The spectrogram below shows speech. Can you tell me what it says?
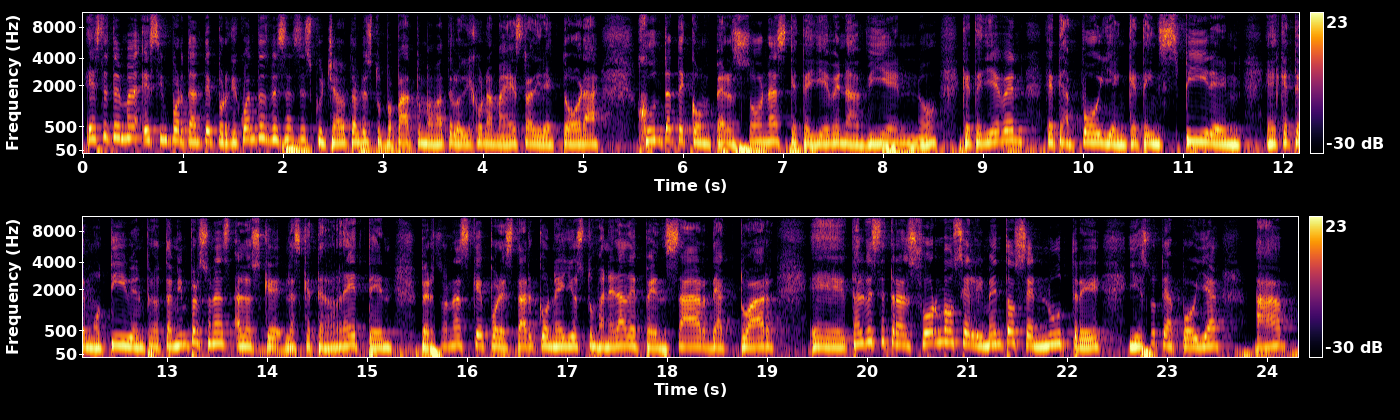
este tema es importante porque cuántas veces has escuchado, tal vez tu papá, tu mamá te lo dijo, una maestra, directora, júntate con personas que te lleven a bien, ¿no? Que te lleven, que te apoyen, que te inspiren, eh, que te motiven, pero también personas a los que, las que te reten, personas que por estar con ellos, tu manera de pensar, de actuar, eh, tal vez se transforma transforma o se alimenta o se nutre y eso te apoya a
